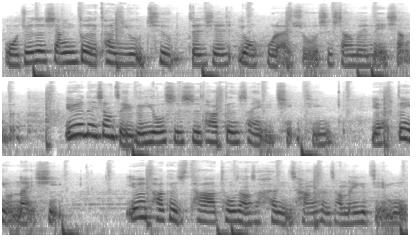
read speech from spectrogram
我觉得相对看 YouTube 这些用户来说是相对内向的，因为内向者有一个优势是他更善于倾听，也更有耐性。因为 Podcast 它通常是很长很长的一个节目，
